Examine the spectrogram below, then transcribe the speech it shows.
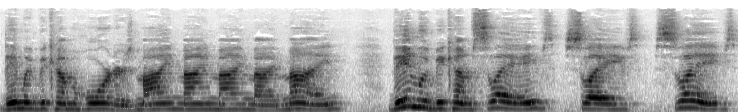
Then we become hoarders. Mine, mine, mine, mine, mine. Then we become slaves, slaves, slaves.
